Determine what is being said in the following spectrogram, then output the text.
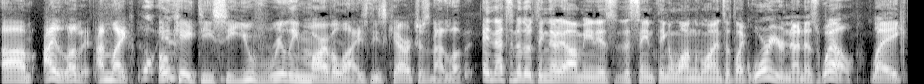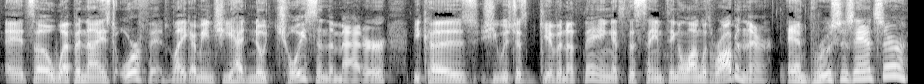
Um, I love it. I'm like, and- okay, DC, you've really marvelized these characters, and I love it. And that's another thing that I mean is the same thing along the lines of like Warrior Nun as well. Like it's a weaponized orphan. Like I mean, she had no choice in the matter because she was just given a thing. It's the same thing along with Robin there. And Bruce's answer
